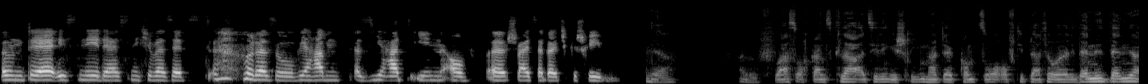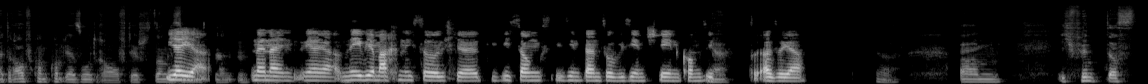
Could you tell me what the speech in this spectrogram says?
und der ist, nee, der ist nicht übersetzt oder so. Wir haben, also sie hat ihn auf äh, Schweizerdeutsch geschrieben. Ja. Also war es auch ganz klar, als sie den geschrieben hat, der kommt so auf die Platte oder wenn, wenn er drauf kommt, kommt er so drauf. Der Song ja, ja. Entstanden. Nein, nein, ja, ja. Nee, wir machen nicht solche, die, die Songs, die sind dann so, wie sie entstehen, kommen sie. Ja. Also ja. Ja. Ähm, ich finde, dass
